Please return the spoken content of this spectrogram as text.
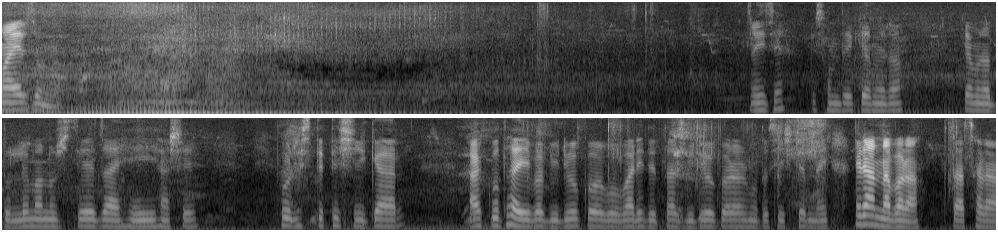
মায়ের জন্য। এই যে, পিছন দিয়ে ক্যামেরা ক্যামেরা ধরলে মানুষ যে যায়, হেই হাসে। পরিস্থিতি শিকার। আর কোথায় এবার ভিডিও করব? বাড়িতে তো আর ভিডিও করার মতো সিস্টেম নেই। রান্না বাড়া তাছাড়া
